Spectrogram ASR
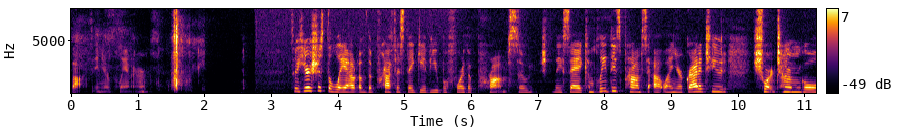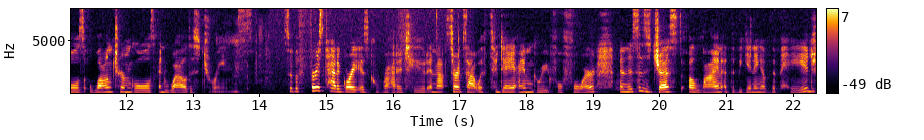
thoughts in your planner. So here's just the layout of the preface they give you before the prompts. So they say, complete these prompts to outline your gratitude, short-term goals, long-term goals, and wildest dreams. So the first category is gratitude, and that starts out with today I am grateful for. And this is just a line at the beginning of the page,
